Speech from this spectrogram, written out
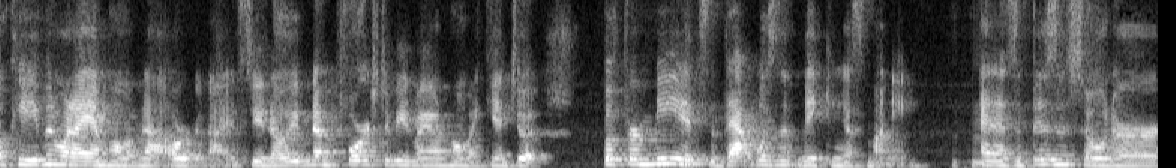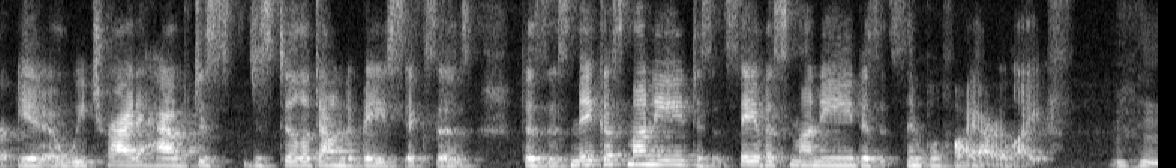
okay, even when I am home, I'm not organized. You know, even I'm forced to be in my own home, I can't do it. But for me, it's that wasn't making us money. Mm-hmm. And as a business owner, you know, we try to have just distill it down to basics is does this make us money? Does it save us money? Does it simplify our life? Mm-hmm.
